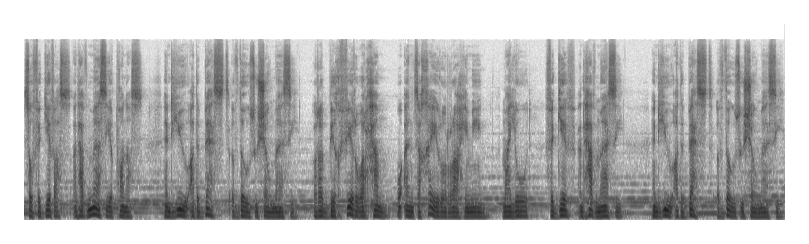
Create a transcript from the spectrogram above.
so forgive us and have mercy upon us, and you are the best of those who show mercy. رب اغفر وارحم وأنت خير الراحمين. My Lord, forgive and have mercy, and you are the best of those who show mercy.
